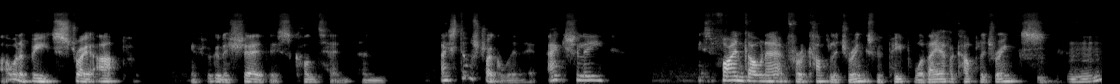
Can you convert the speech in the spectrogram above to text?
I want to be straight up. If we're going to share this content, and I still struggle with it. Actually, it's fine going out for a couple of drinks with people where they have a couple of drinks. mhm.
